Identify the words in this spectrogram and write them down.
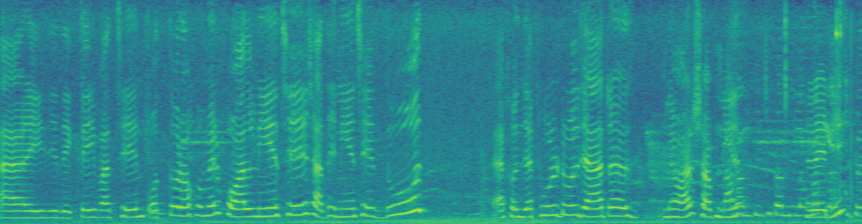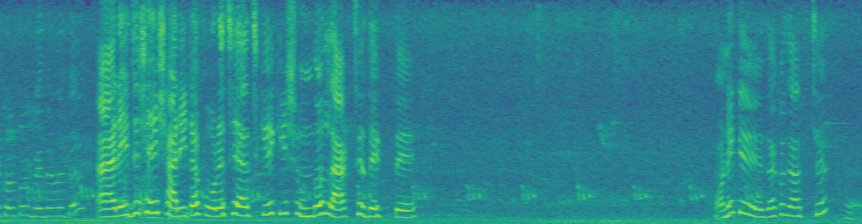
আর এই যে দেখতেই পাচ্ছেন কত রকমের ফল নিয়েছে সাথে নিয়েছে দুধ। এখন যা ফুল টুল যাটা নেওয়ার সব নিয়ে বেঁধে আর এই যে সেই শাড়িটা পরেছে আজকে কি সুন্দর লাগছে দেখতে। অনেকে দেখো যাচ্ছে। হ্যাঁ।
